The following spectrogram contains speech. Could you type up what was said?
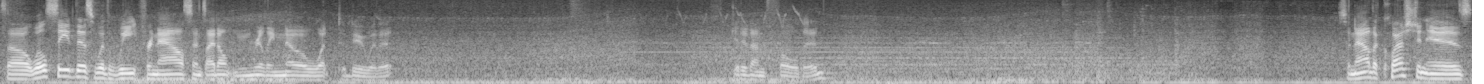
So we'll seed this with wheat for now since I don't really know what to do with it. Get it unfolded. So now the question is,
